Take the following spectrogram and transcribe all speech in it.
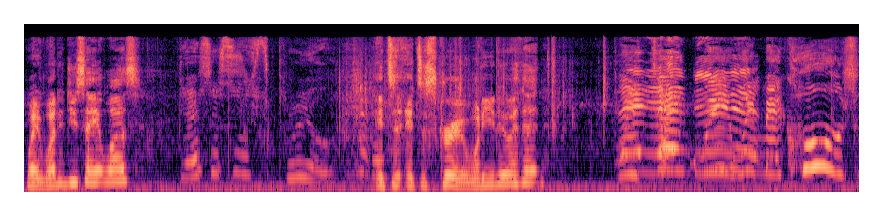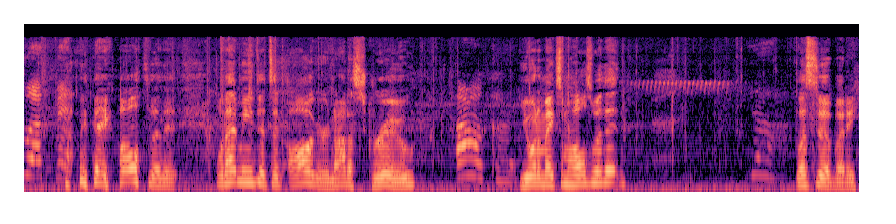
Wait, what did you say it was? This is a screw. It's a, it's a screw. What do you do with it? We, we, we make holes with it. We make holes with it. Well, that means it's an auger, not a screw. Okay. You want to make some holes with it? Yeah. Let's do it, buddy.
